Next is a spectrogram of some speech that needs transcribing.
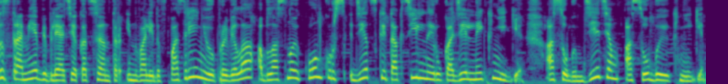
Костроме библиотека «Центр инвалидов по зрению» провела областной конкурс детской тактильной рукодельной книги «Особым детям особые книги».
